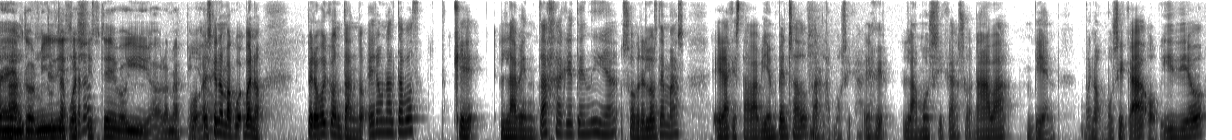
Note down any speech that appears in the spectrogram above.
en 2017 voy, ahora me has oh, pillado. es que no me acuerdo. Bueno, pero voy contando. Era un altavoz que la ventaja que tenía sobre los demás era que estaba bien pensado para la música. Es decir, la música sonaba bien. Bueno, música o vídeo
